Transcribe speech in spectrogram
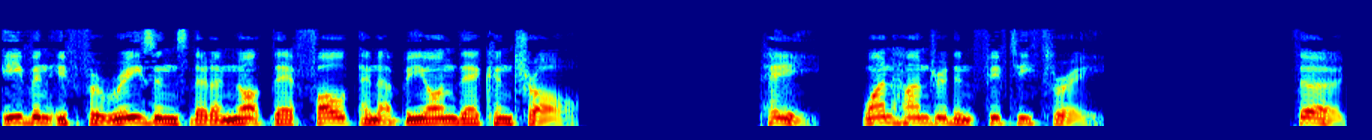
even if for reasons that are not their fault and are beyond their control." p. 153. Third,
